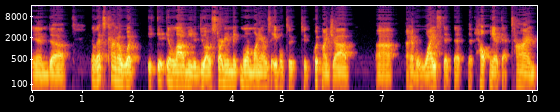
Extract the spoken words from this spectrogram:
And uh, you know, that's kind of what it, it, allowed me to do. I was starting to make more money. I was able to to quit my job. Uh, I have a wife that that that helped me at that time,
